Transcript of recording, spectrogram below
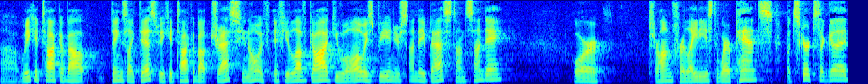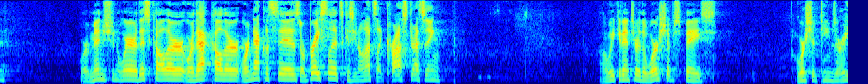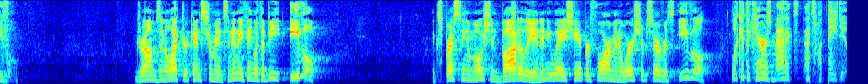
Uh, we could talk about things like this. We could talk about dress. You know, if, if you love God, you will always be in your Sunday best on Sunday. Or it's wrong for ladies to wear pants, but skirts are good. Or men shouldn't wear this color or that color or necklaces or bracelets because, you know, that's like cross dressing. Uh, we could enter the worship space. Worship teams are evil. Drums and electric instruments and anything with a beat, evil. Expressing emotion bodily in any way, shape, or form in a worship service, evil. Look at the charismatics. That's what they do.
